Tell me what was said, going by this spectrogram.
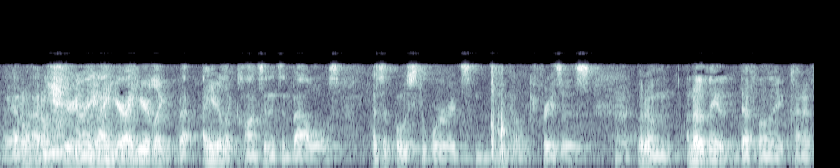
Like I don't I don't hear anything. I hear I hear like I hear like consonants and vowels as opposed to words and you know like phrases. Right. But um another thing that definitely kind of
